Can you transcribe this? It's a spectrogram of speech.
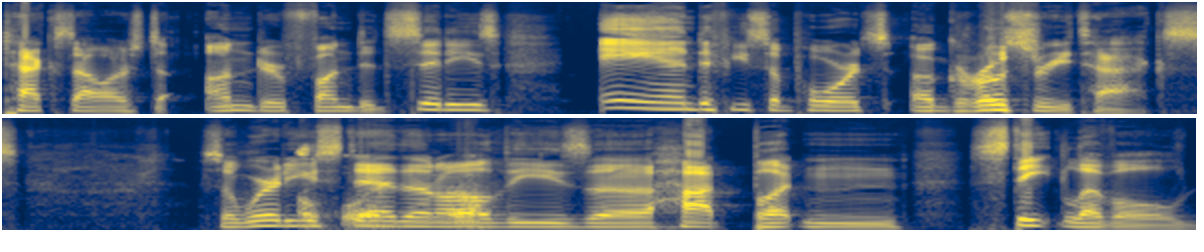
tax dollars to underfunded cities, and if he supports a grocery tax. So, where do you Oh, boy. stand on all these uh, hot button state level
